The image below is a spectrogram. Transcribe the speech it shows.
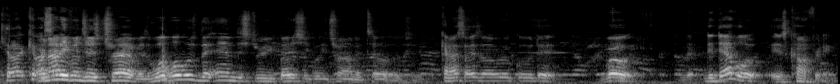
can I can Or not even just Travis. What what was the industry basically trying to tell us here? Can I say something real cool with that? Bro, the devil is comforting.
